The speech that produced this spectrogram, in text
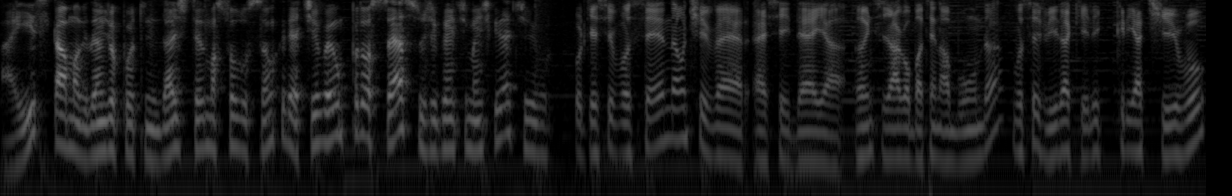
aí está uma grande oportunidade de ter uma solução criativa e um processo gigantemente criativo. Porque se você não tiver essa ideia antes de água bater na bunda, você vira aquele criativo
